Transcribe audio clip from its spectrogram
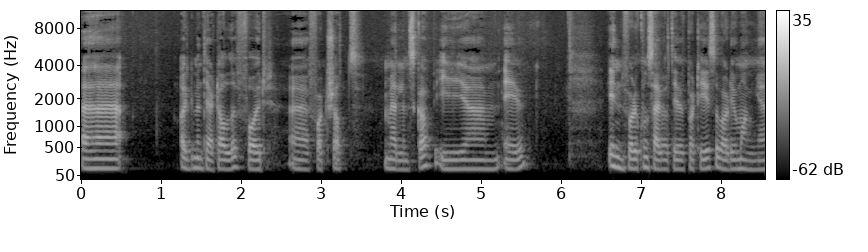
argumenterte alle for fortsatt medlemskap i EU. Innenfor det konservative partiet så var det jo mange,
